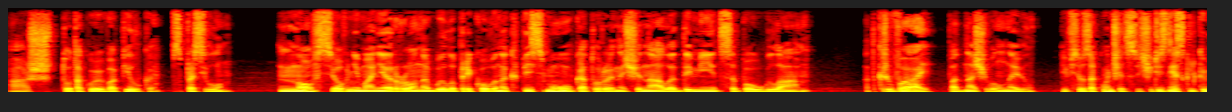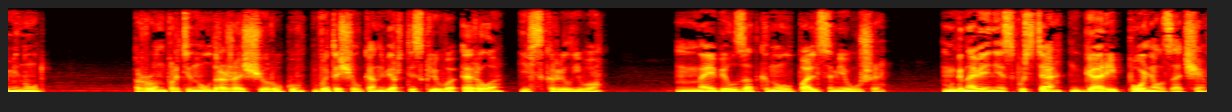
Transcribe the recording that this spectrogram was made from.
«А что такое вопилка?» – спросил он. Но все внимание Рона было приковано к письму, которое начинало дымиться по углам. «Открывай!» – подначивал Невил. «И все закончится через несколько минут. Рон протянул дрожащую руку, вытащил конверт из клюва Эрла и вскрыл его. Невил заткнул пальцами уши. Мгновение спустя Гарри понял, зачем.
